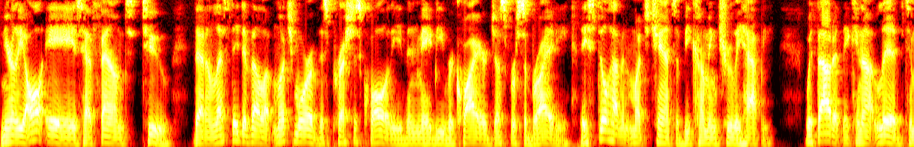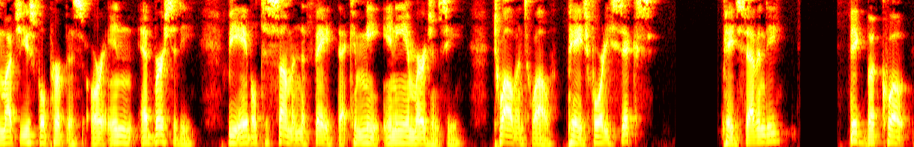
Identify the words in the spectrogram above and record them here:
Nearly all AAs have found, too, that unless they develop much more of this precious quality than may be required just for sobriety, they still haven't much chance of becoming truly happy. Without it, they cannot live to much useful purpose or in adversity be able to summon the faith that can meet any emergency. 12 and 12, page 46, page 70. Big book quote.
